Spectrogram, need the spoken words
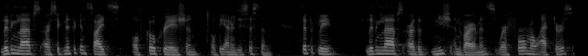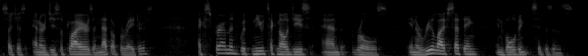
living labs are significant sites of co-creation of the energy system. Typically, living labs are the niche environments where formal actors, such as energy suppliers and net operators, experiment with new technologies and roles in a real-life setting involving citizens.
